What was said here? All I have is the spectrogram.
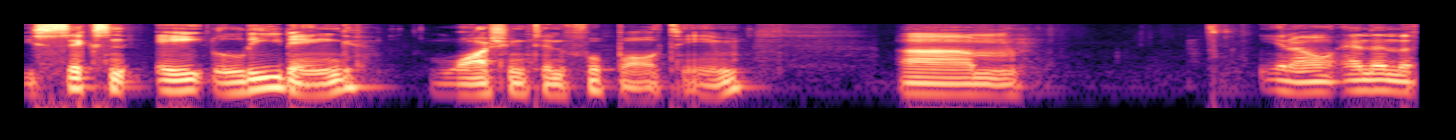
the six and eight leading Washington football team, um, you know, and then the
